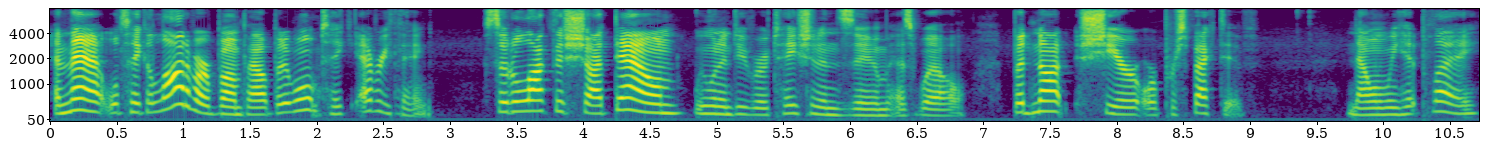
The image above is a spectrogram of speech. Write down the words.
And that will take a lot of our bump out, but it won't take everything. So to lock this shot down, we want to do rotation and zoom as well but not shear or perspective. Now when we hit play,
